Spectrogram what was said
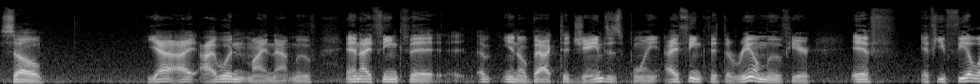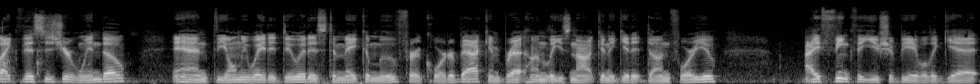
So, yeah, I, I wouldn't mind that move. And I think that, uh, you know, back to James's point, I think that the real move here, if if you feel like this is your window and the only way to do it is to make a move for a quarterback, and Brett Hundley's not going to get it done for you. I think that you should be able to get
